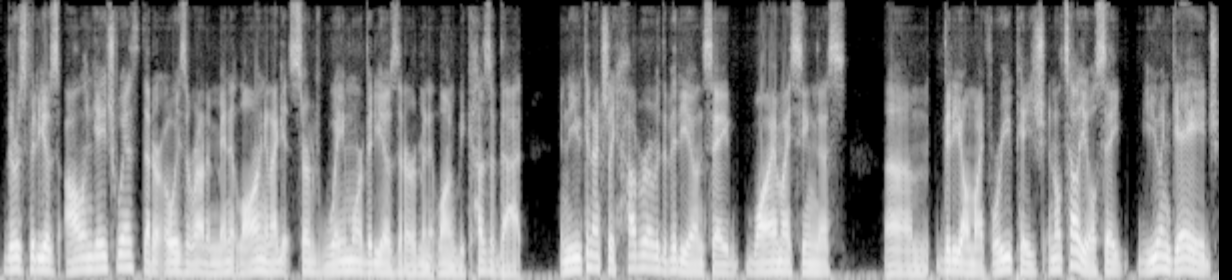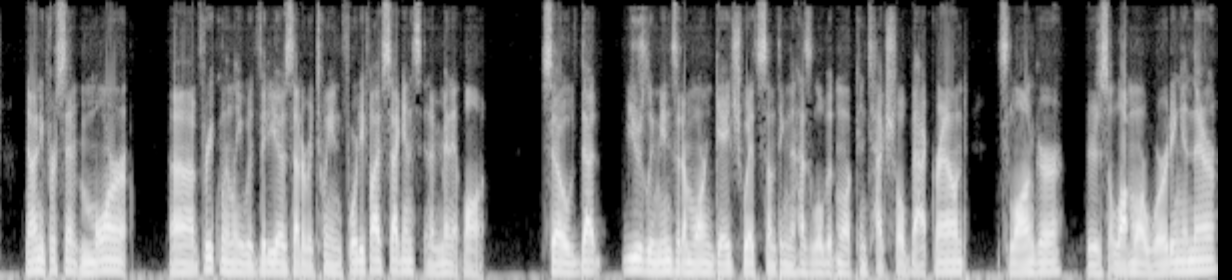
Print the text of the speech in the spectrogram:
there's videos I'll engage with that are always around a minute long, and I get served way more videos that are a minute long because of that. And you can actually hover over the video and say, why am I seeing this um, video on my For You page? And it'll tell you, it'll say, you engage 90% more uh, frequently with videos that are between 45 seconds and a minute long. So that usually means that I'm more engaged with something that has a little bit more contextual background. It's longer. There's a lot more wording in there.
